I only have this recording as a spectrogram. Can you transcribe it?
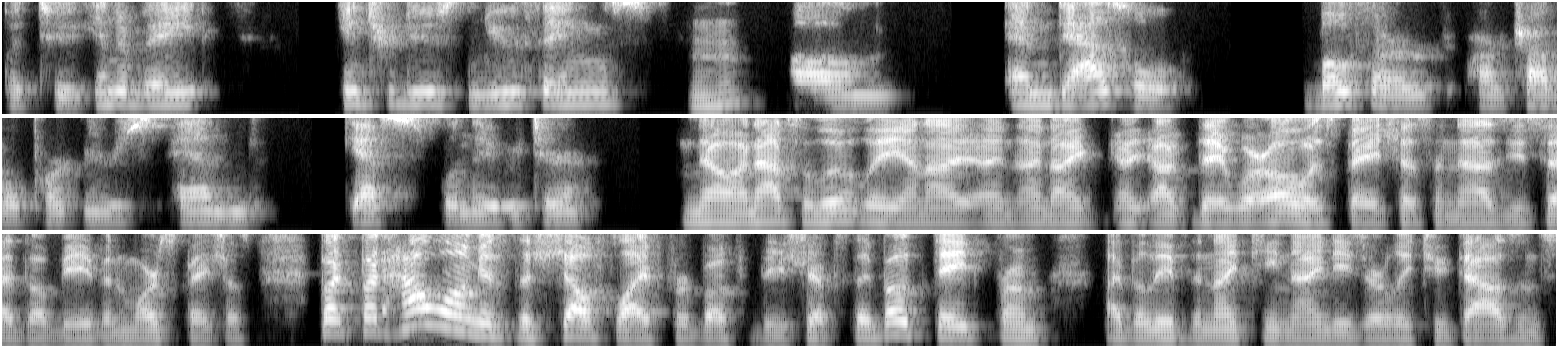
but to innovate, introduce new things, mm-hmm. um, and dazzle both our, our travel partners and guests when they return. No, and absolutely, and I and, and I, I, I, they were always spacious, and as you said, they'll be even more spacious. But but how long is the shelf life for both of these ships? They both date from, I believe, the 1990s, early 2000s.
